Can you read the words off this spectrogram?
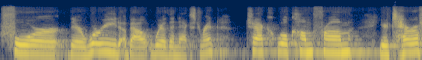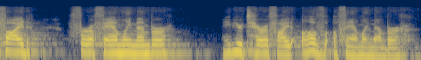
for they're worried about where the next rent check will come from. You're terrified for a family member. Maybe you're terrified of a family member.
